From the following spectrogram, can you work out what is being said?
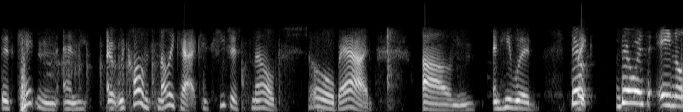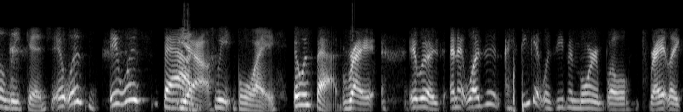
this kitten, and we call him Smelly Cat because he just smelled so bad. Um, and he would There, like there was anal leakage. It was, it was bad. Yeah. Sweet boy. It was bad. right. It was, and it wasn't. I think it was even more well, right? Like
